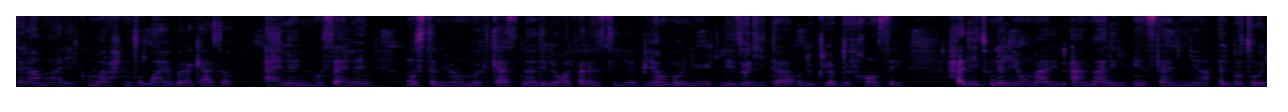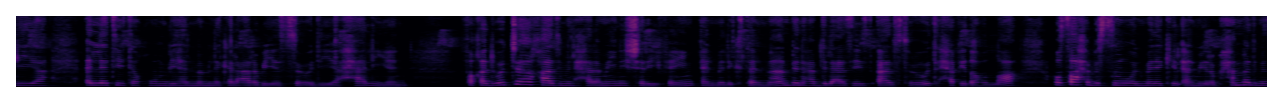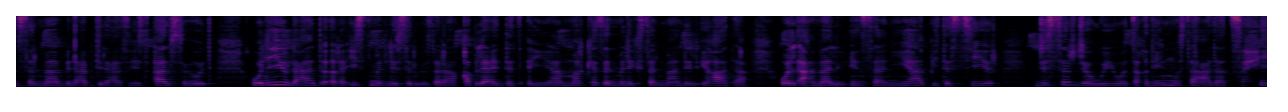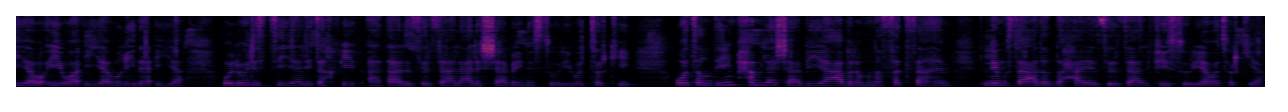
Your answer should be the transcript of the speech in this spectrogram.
السلام عليكم ورحمة الله وبركاته. أهلا وسهلا مستمعون بودكاست نادي اللغة الفرنسية. Bienvenue les auditeurs du Club de Français. حديثنا اليوم عن الأعمال الإنسانية البطولية التي تقوم بها المملكة العربية السعودية حاليا. فقد وجه خادم الحرمين الشريفين الملك سلمان بن عبد العزيز آل سعود حفظه الله وصاحب السمو الملكي الأمير محمد بن سلمان بن عبد العزيز آل سعود ولي العهد رئيس مجلس الوزراء قبل عدة أيام مركز الملك سلمان للإغاثة والأعمال الإنسانية بتسيير جسر جوي وتقديم مساعدات صحية وإيوائية وغذائية ولوجستية لتخفيف آثار الزلزال على الشعبين السوري والتركي وتنظيم حملة شعبية عبر منصة ساهم لمساعدة ضحايا الزلزال في سوريا وتركيا.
